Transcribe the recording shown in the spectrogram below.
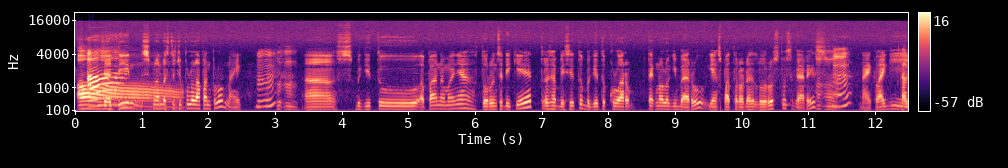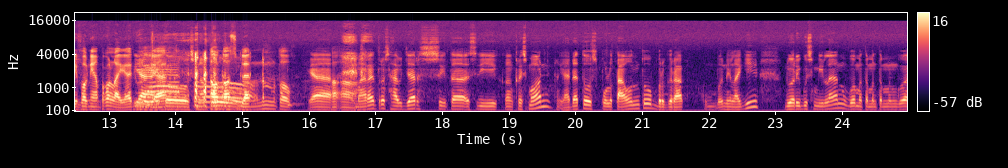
Oh. jadi 1970-80 naik Mm-mm. Mm-mm. Uh, begitu apa namanya turun sedikit terus habis itu begitu keluar teknologi baru yang sepatu roda lurus tuh segaris Hmm. naik lagi California Pro lah ya dulu ya, ya. itu 90 Tahun-tahun 96 tuh. ya Heeh. kemarin terus Hajar kita di Kang Krismon ya ada tuh 10 tahun tuh bergerak ini lagi 2009 gue sama teman-teman gue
